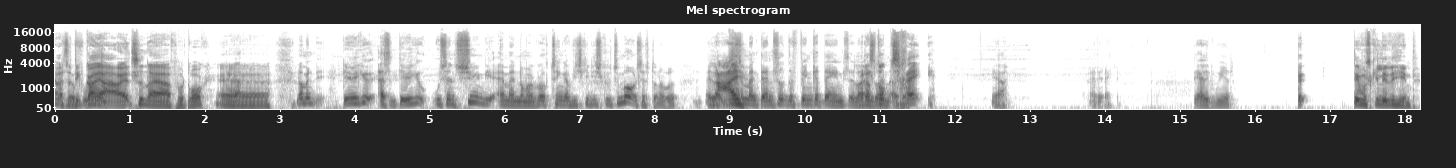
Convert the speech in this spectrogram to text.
Det, altså, det det gør jeg jo altid, når jeg er på druk. Ja. Øh, Nå, men det er jo ikke, altså, det er jo ikke usandsynligt, at man, når man rock, tænker, at vi skal lige skyde til måls efter noget. Eller Nej. ligesom man dansede The Finger Dance. Eller men der står andet, altså. tre. Ja. Ja, det er rigtigt. Det er lidt weird. Det er måske lidt et hint.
